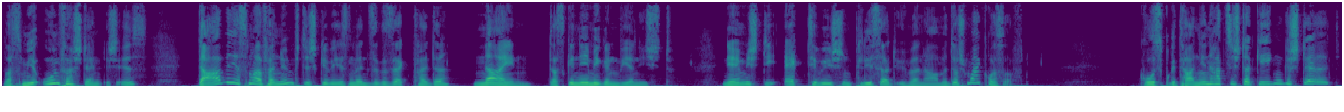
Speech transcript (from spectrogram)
was mir unverständlich ist, da wäre es mal vernünftig gewesen, wenn sie gesagt hätte, nein, das genehmigen wir nicht. Nämlich die Activision Blizzard Übernahme durch Microsoft. Großbritannien hat sich dagegen gestellt.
